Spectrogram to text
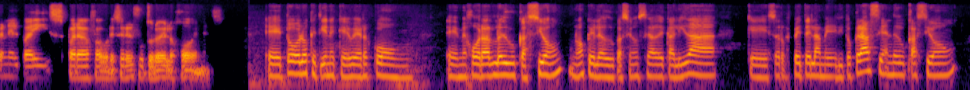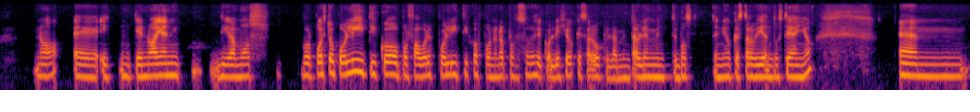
en el país para favorecer el futuro de los jóvenes? Eh, todo lo que tiene que ver con eh, mejorar la educación, ¿no? que la educación sea de calidad, que se respete la meritocracia en la educación, ¿no? Eh, y que no hayan, digamos, por puesto político por favores políticos, poner a profesores de colegio, que es algo que lamentablemente hemos tenido que estar viendo este año. Em,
